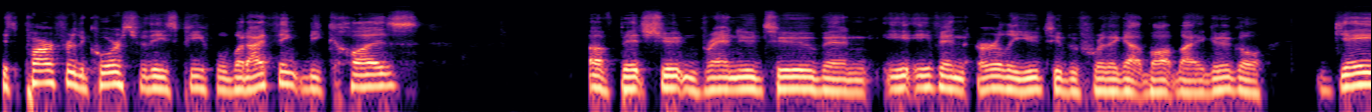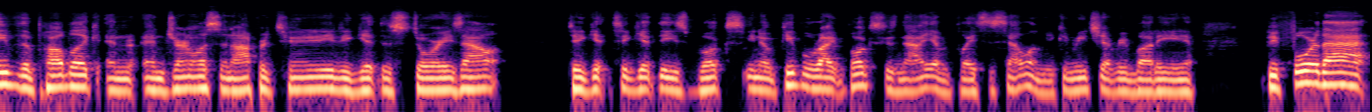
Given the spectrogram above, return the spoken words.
it's par for the course for these people. But I think because of BitChute and brand new Tube and e- even early YouTube before they got bought by Google gave the public and, and journalists an opportunity to get the stories out to get to get these books you know people write books because now you have a place to sell them you can reach everybody before that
